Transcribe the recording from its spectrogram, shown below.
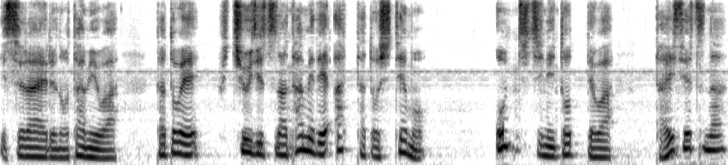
イスラエルの民はたとえ不忠実な民であったとしても、御父にとっては大切な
